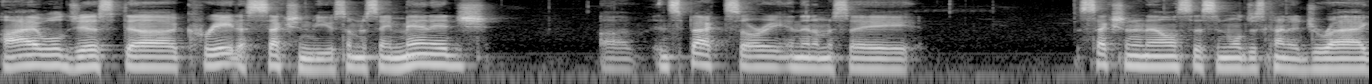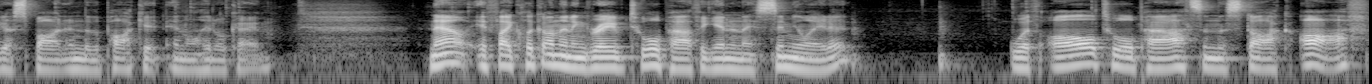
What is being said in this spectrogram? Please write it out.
I will just uh, create a section view. So I'm going to say manage, uh, inspect, sorry, and then I'm going to say section analysis, and we'll just kind of drag a spot into the pocket, and I'll hit OK. Now, if I click on that engraved toolpath again and I simulate it, with all toolpaths in the stock off,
